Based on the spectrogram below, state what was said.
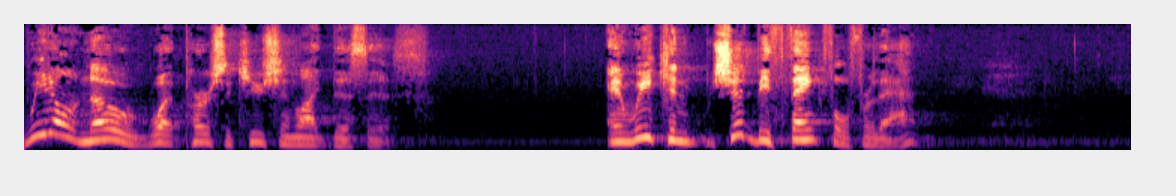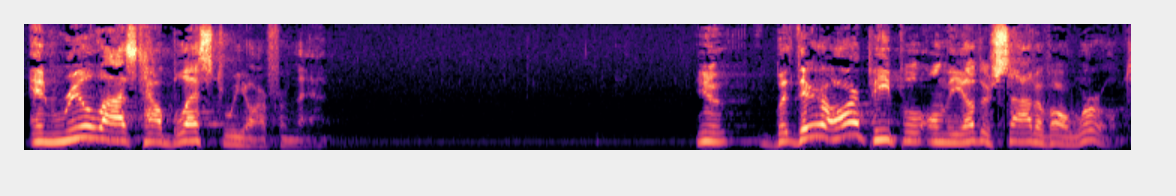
We don't know what persecution like this is. And we can should be thankful for that and realize how blessed we are from that. You know, but there are people on the other side of our world.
